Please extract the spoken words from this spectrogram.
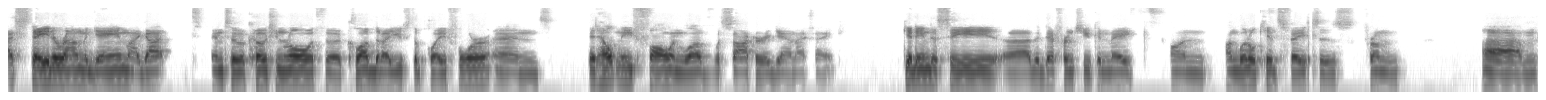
I stayed around the game. I got into a coaching role with the club that I used to play for, and it helped me fall in love with soccer again. I think getting to see uh, the difference you can make on on little kids' faces from um,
